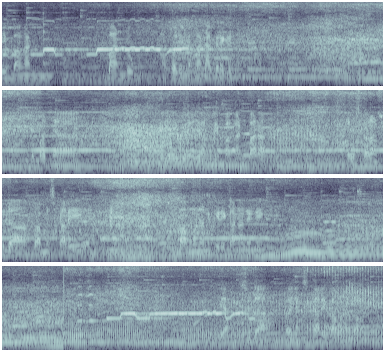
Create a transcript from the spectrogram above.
Limbangan Bandung atau Limbangan Nagreg. Tepatnya di wilayah Limbangan Barat. Kalau sekarang sudah ramai sekali bangunan kiri kanan ini. Ya sudah banyak sekali bangunan-bangunan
